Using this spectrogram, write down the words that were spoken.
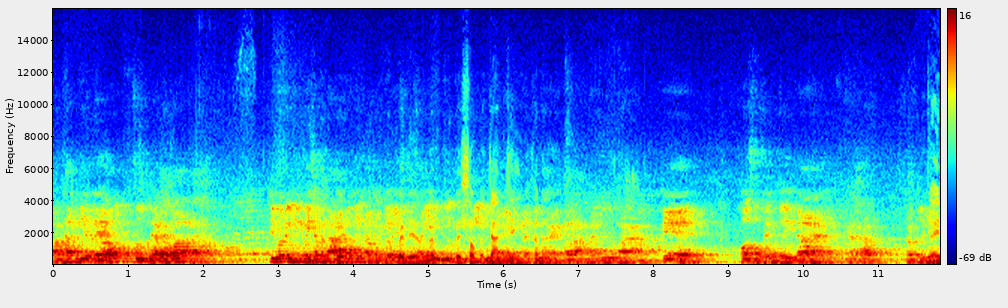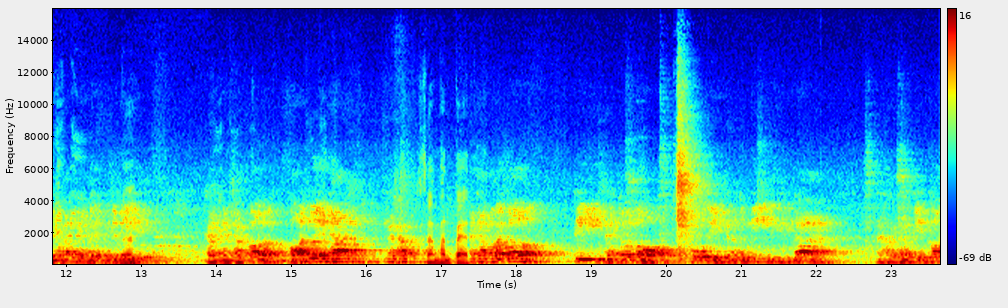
บางท่านเรียนแล้วฝึกแล้วแต่ว่าคิดว่าตัวเองไม่ชำนาญก็ที่อาจจะมีอะไปเรียนแบบไปสอบอาจารย์จริงก็ได้ก็อาจมาดูมาแก้ข้อสงสัยตัวเองได้นะครับ ก็คือจะได้ใจแบบไม่จะได้ครับนะครับ ก็สอนโดยอาจารย์นะครับสามพันแปดอาจารย์บอยก็ ตีแผนตะวันออกโคเอกอนาโตมีซิลิล่านะครับอาจารย์เอกก็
